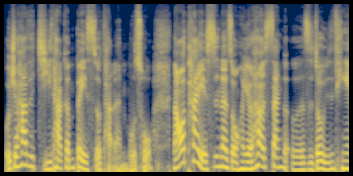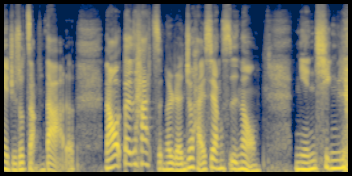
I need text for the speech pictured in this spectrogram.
我觉得他的吉他跟贝斯都弹得很不错。然后他也是那种很有，他的三个儿子都已经听乐曲都长大了，然后但是他整个人就还像是那种年轻人，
